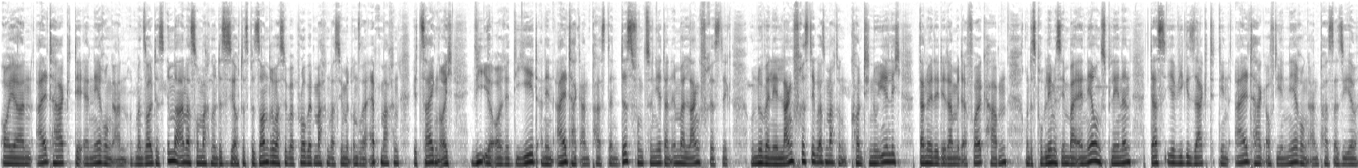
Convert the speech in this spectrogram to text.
euren Alltag der Ernährung an. Und man sollte es immer andersrum machen. Und das ist ja auch das Besondere, was wir bei ProBab machen, was wir mit unserer App machen. Wir zeigen euch, wie ihr eure Diät an den Alltag anpasst. Denn das funktioniert dann immer langfristig. Und nur wenn ihr langfristig was macht und kontinuierlich, dann werdet ihr damit Erfolg haben. Und das Problem ist eben bei Ernährungsplänen, dass ihr, wie gesagt, den Alltag auf die Ernährung anpasst. Also ihr,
